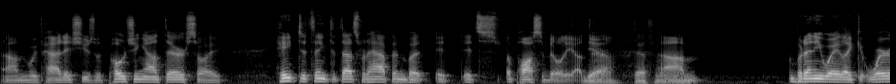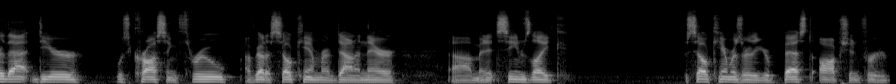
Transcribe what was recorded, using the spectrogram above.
Um, we've had issues with poaching out there, so I hate to think that that's what happened, but it, it's a possibility out there. Yeah, definitely. Um, but anyway, like where that deer was crossing through, I've got a cell camera down in there, um, and it seems like cell cameras are your best option for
